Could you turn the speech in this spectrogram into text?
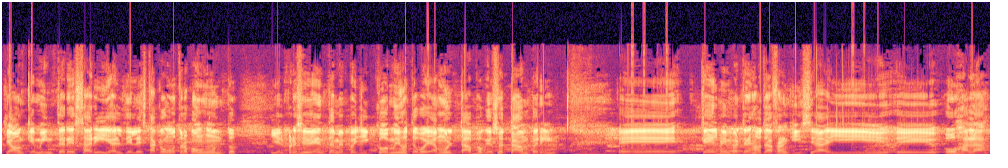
que aunque me interesaría, él, está con otro conjunto, y el presidente me pellizcó, me dijo, te voy a multar porque eso es tampering. Eh, Kelvin pertenece a otra franquicia, y eh, ojalá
